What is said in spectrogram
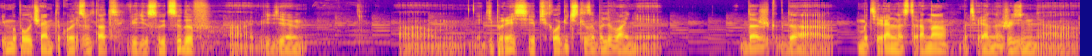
и мы получаем такой результат в виде суицидов, а, в виде депрессии, психологических заболеваний. Даже когда материальная сторона, материальная жизнь а,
